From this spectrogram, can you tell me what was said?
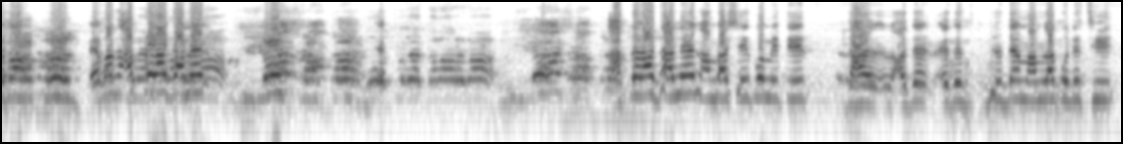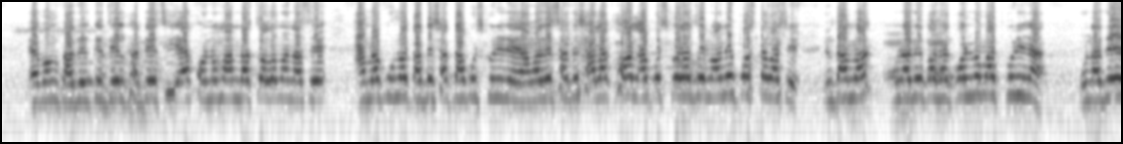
এবং এবং আপনারা জানেন আপনারা জানেন আমরা সেই কমিটির এদের বিরুদ্ধে মামলা করেছি। এবং তাদেরকে জেল খাটিয়েছি। এখনও মামলা চলমান আছে। আমরা কোনো তাদের সাথে আপোষ করি নাই। আমাদের সাথে সারাক্ষণ আপোষ করার জন্য অনেক প্রস্তাব আসে। কিন্তু আমরা ওনাদের কথা কর্ণপাত করি না। ওনাদের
